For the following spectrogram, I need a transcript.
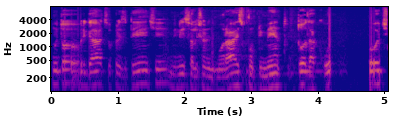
Muito obrigado, senhor presidente, ministro Alexandre de Moraes, cumprimento toda a corte,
